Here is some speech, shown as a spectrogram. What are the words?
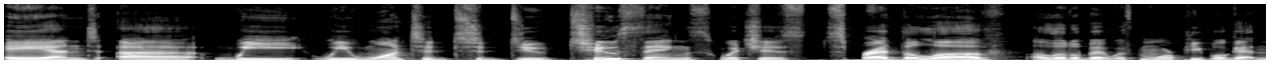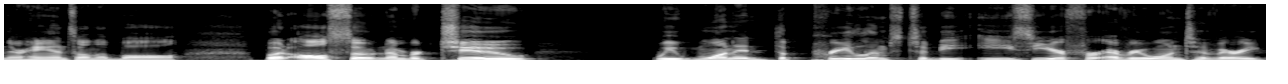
and uh, we we wanted to do two things, which is spread the love a little bit with more people getting their hands on the ball, but also number two, we wanted the prelims to be easier for everyone to very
